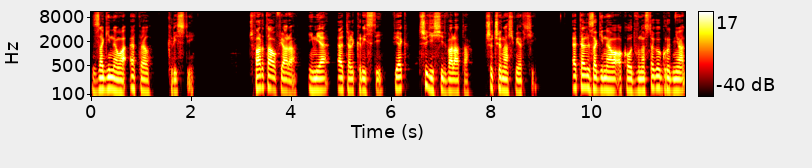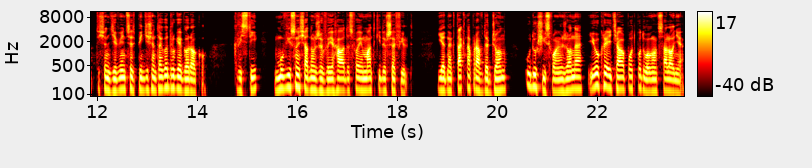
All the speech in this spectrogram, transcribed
zaginęła Ethel Christie. Czwarta ofiara, imię Ethel Christie, wiek 32 lata, przyczyna śmierci. Ethel zaginęła około 12 grudnia 1952 roku. Christie mówił sąsiadom, że wyjechała do swojej matki do Sheffield. Jednak tak naprawdę John udusi swoją żonę i ukryje ciało pod podłogą w salonie.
